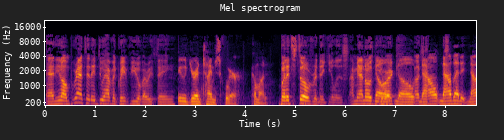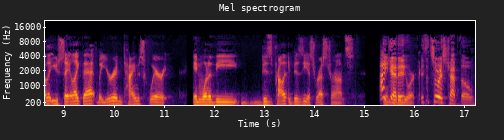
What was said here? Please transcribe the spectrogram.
and you know, granted, they do have a great view of everything, Dude, you're in Times Square. Come on. But it's still ridiculous. I mean, I know it's New York. no. Uh, now, now that it, now that you say like that, but you're in Times Square, in one of the biz, probably busiest restaurants. I in get New it. York. It's a tourist trap, though.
